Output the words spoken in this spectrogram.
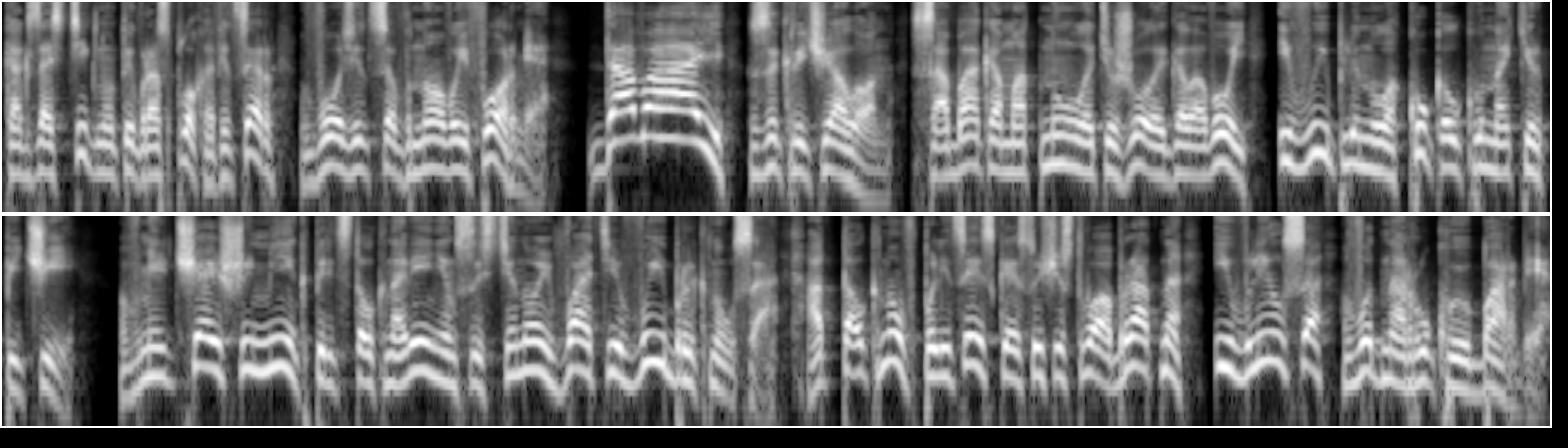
как застигнутый врасплох офицер возится в новой форме. «Давай!» — закричал он. Собака мотнула тяжелой головой и выплюнула куколку на кирпичи. В мельчайший миг перед столкновением со стеной Вати выбрыкнулся, оттолкнув полицейское существо обратно и влился в однорукую Барби.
